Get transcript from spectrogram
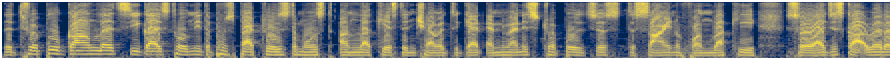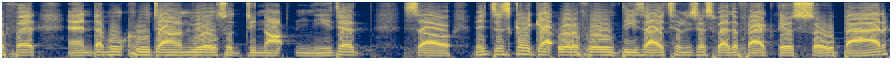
the triple gauntlets, you guys told me the prospector is the most unluckiest enchantment to get, and when it's triple, it's just the sign of unlucky. So I just got rid of it, and double cooldown, we also do not need it. So we're just gonna get rid of all of these items just by the fact they're so bad.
